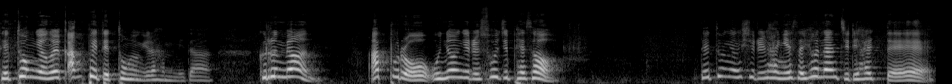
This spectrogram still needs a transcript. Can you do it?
대통령을 깡패 대통령이라 합니다. 그러면 앞으로 운영위를 소집해서 대통령실을 향해서 현안 질의할 때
